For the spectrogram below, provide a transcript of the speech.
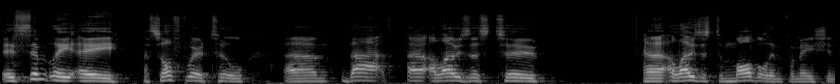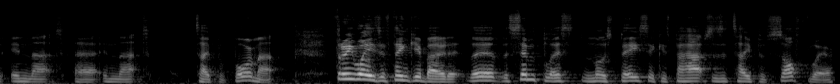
is simply a a software tool um, that uh, allows us to uh, allows us to model information in that uh, in that type of format. Three ways of thinking about it. The the simplest most basic is perhaps as a type of software.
